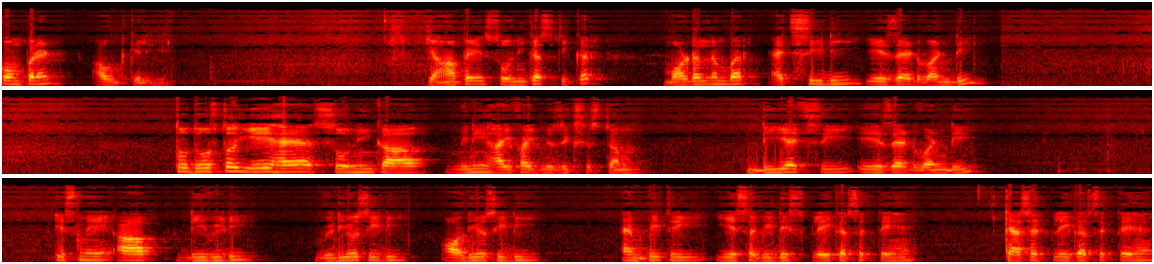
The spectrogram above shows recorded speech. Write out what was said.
कंपोनेंट आउट के लिए। यहाँ पे सोनी का sticker model number H C D A Z one D तो दोस्तों, ये है सोनी का mini hi fi music system D H C A Z one D इसमें आप DVD video CD audio CD three ये सभी डिस्प्ले कर सकते हैं कैसेट प्ले कर सकते हैं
